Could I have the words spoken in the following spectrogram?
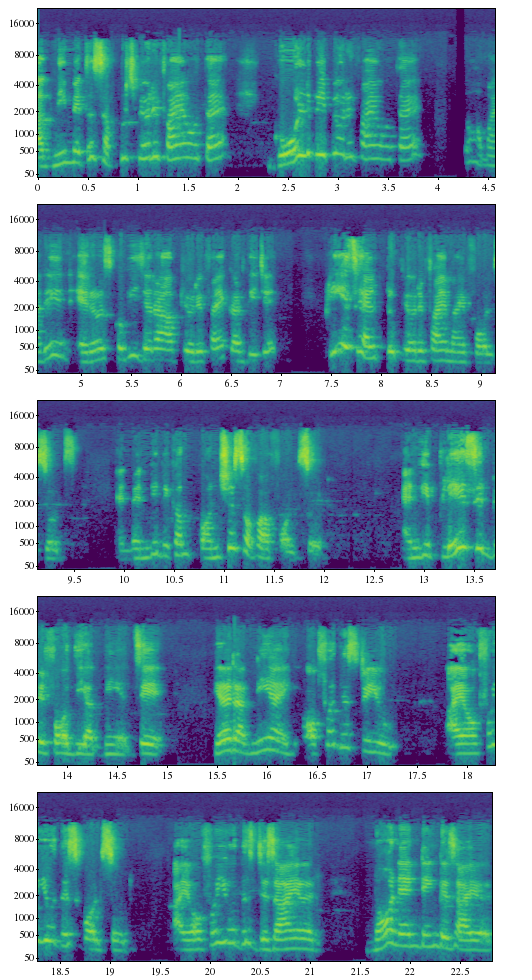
अग्नि में तो सब कुछ प्योरीफाई होता है गोल्ड भी प्योरीफाई होता है तो हमारे इन एरर्स को भी जरा आप प्योरीफाई कर दीजिए। Please help to purify my falsehoods and when we become conscious of our falsehood and we place it before the Agni and say here Agni I offer this to you I offer you this I offer you this desire, non ending desire.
